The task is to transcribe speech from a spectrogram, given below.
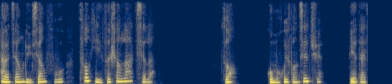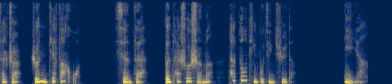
他将吕相福从椅子上拉起来。走，我们回房间去，别待在这儿惹你爹发火。现在跟他说什么，他都听不进去的。你呀，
